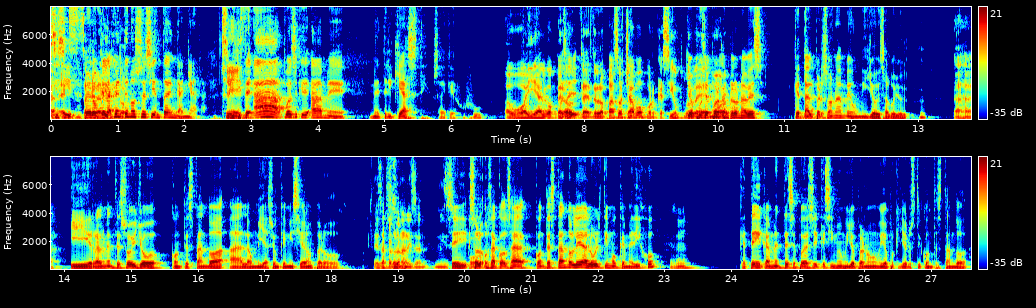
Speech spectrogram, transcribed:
Sí, sí, sí. Pero que la gente no se sienta engañada. Sí. Si dijiste, ah, puede ser que, ah, me, me triqueaste. O sea, que, juju. Hubo ahí algo, pero O sea, te, te lo paso, chavo, porque sí obtuve Yo puse, por morbo. ejemplo, una vez que tal persona me humilló y salgo yo. Ajá. Y realmente soy yo contestando a, a la humillación que me hicieron, pero. Esa persona Solo- ni se... Ni Sí, solo, o, sea, o sea, contestándole a lo último que me dijo, Ujú. Que técnicamente se puede decir que sí me humilló, pero no me humilló porque yo lo estoy contestando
